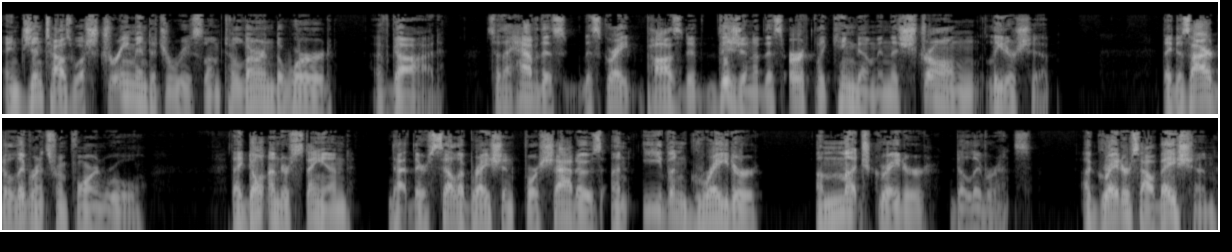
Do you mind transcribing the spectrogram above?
and Gentiles will stream into Jerusalem to learn the word of God. So they have this, this great positive vision of this earthly kingdom and this strong leadership. They desire deliverance from foreign rule. They don't understand that their celebration foreshadows an even greater, a much greater deliverance, a greater salvation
